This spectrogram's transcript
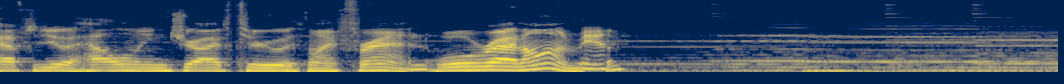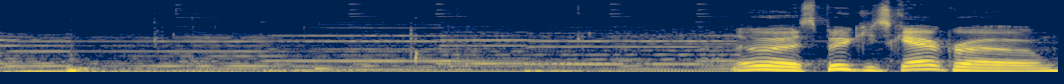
Have to do a Halloween drive-through with my friend. Well, right on, man. Ooh, spooky scarecrow.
